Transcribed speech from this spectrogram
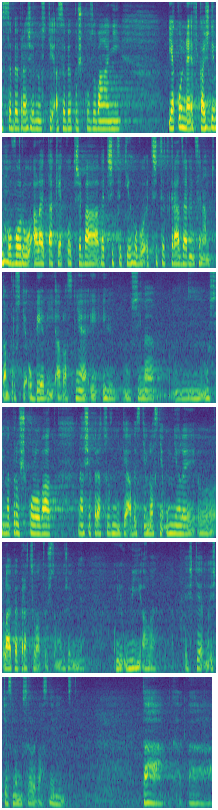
sebevražednosti a sebepoškozování jako ne v každém hovoru, ale tak jako třeba ve 30, hovo, 30krát za den se nám to tam prostě objeví a vlastně i, i musíme, mm, musíme proškolovat naše pracovníky, aby s tím vlastně uměli uh, lépe pracovat, což samozřejmě oni umí, ale ještě, ještě jsme museli vlastně víc. Tak, uh,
